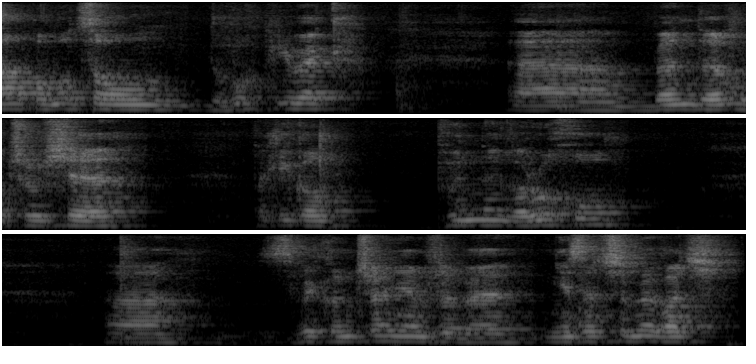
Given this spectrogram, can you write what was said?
Za pomocą dwóch piłek e, będę uczył się takiego płynnego ruchu e, z wykończeniem, żeby nie zatrzymywać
